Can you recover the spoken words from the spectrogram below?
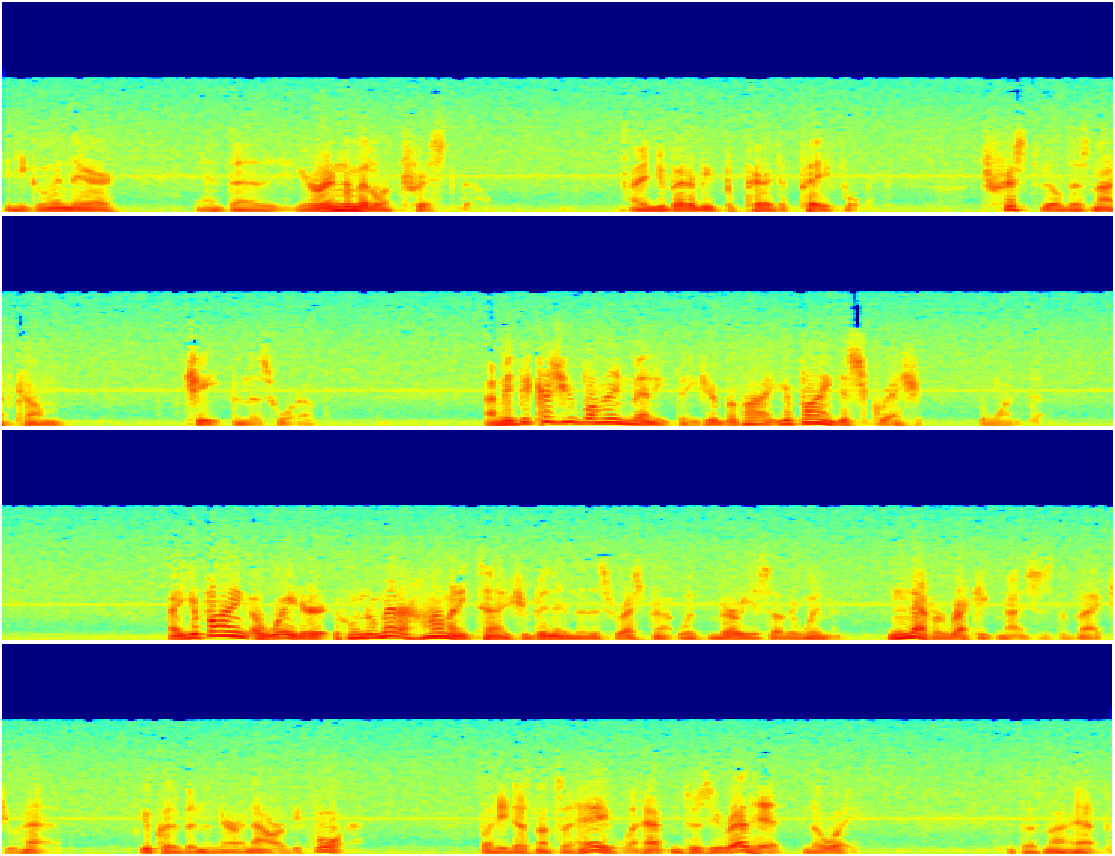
And you go in there, and uh, you're in the middle of Trystville. And you better be prepared to pay for it. Trystville does not come cheap in this world. I mean, because you're buying many things. You're, buying, you're buying discretion, for one thing. Now, you're buying a waiter who, no matter how many times you've been into this restaurant with various other women, never recognizes the fact you have. You could have been in there an hour before. But he does not say, hey, what happened to the redhead? No way. It does not happen.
